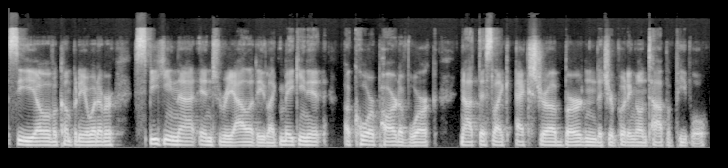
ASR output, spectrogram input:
CEO of a company or whatever, speaking that into reality, like making it a core part of work, not this like extra burden that you're putting on top of people.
